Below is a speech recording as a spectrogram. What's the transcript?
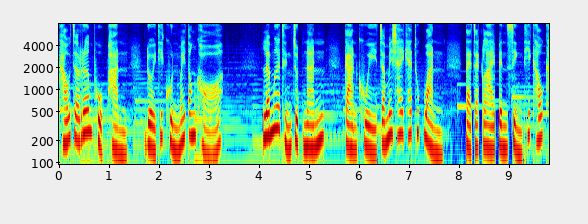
เขาจะเริ่มผูกพัน โดยที่คุณไม่ต้องขอ และเมื่อถึงจุดนั้น การคุยจะไม่ใช่แค่ทุกวัน แต่จะกลายเป็นสิ่งที่เขาข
